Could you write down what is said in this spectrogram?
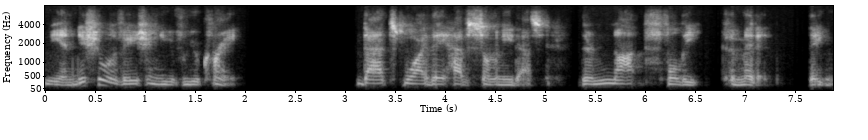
the initial invasion of Ukraine. That's why they have so many deaths. They're not fully committed. They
